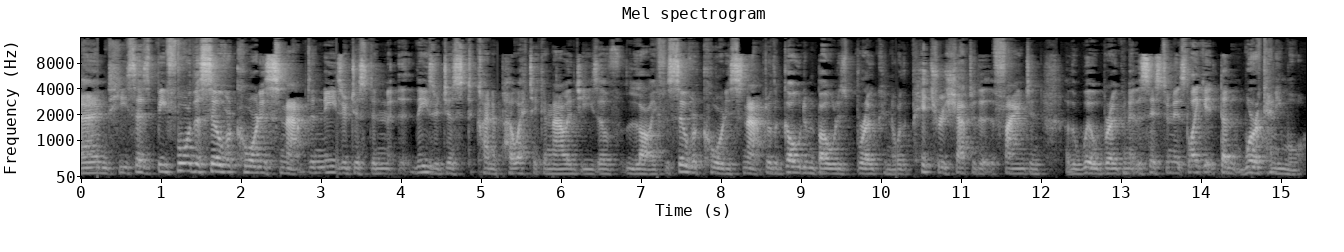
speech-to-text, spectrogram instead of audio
And he says, before the silver cord is snapped, and these are just an, these are just kind of poetic analogies of life. The silver cord is snapped, or the golden bowl is broken, or the pitcher is shattered at the fountain, or the wheel broken at the cistern. It's like it doesn't work anymore.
